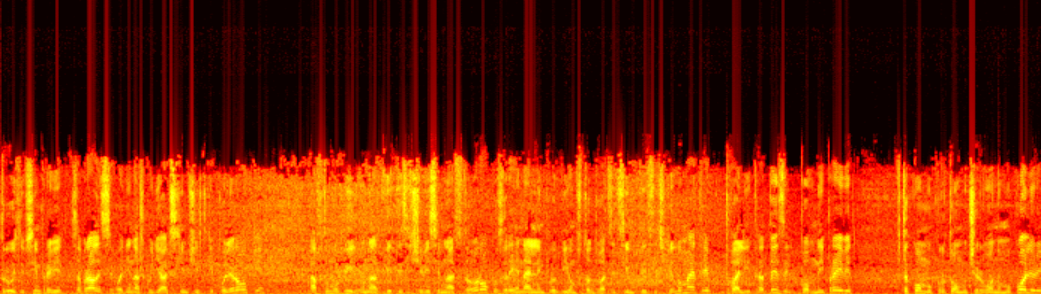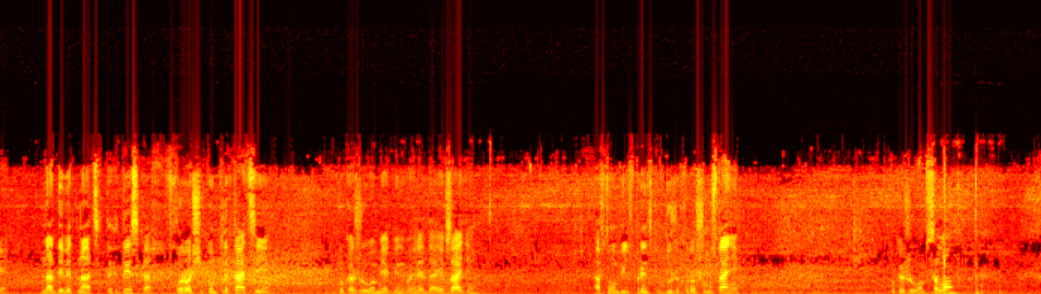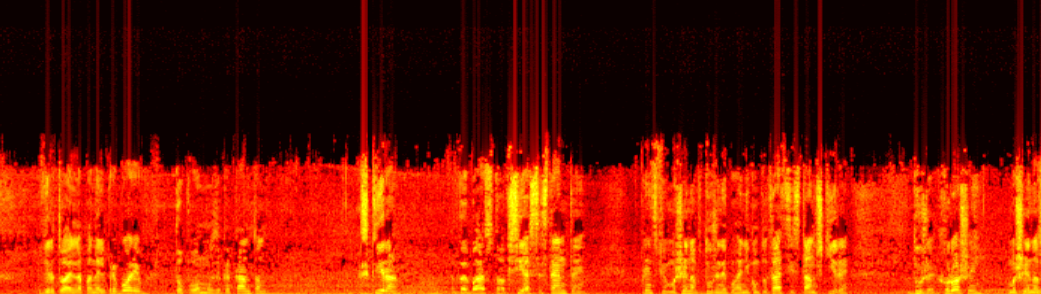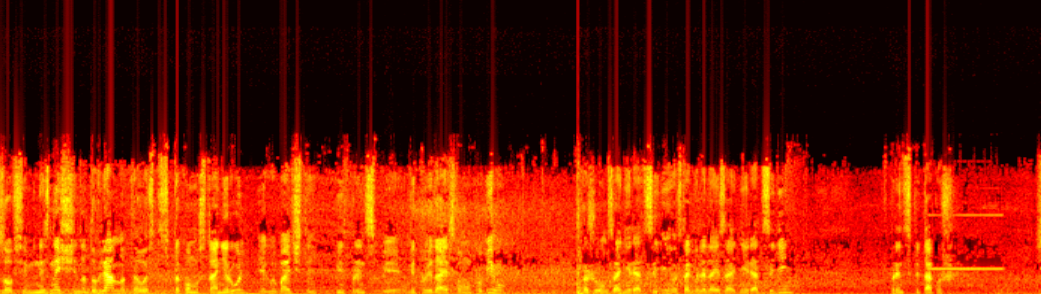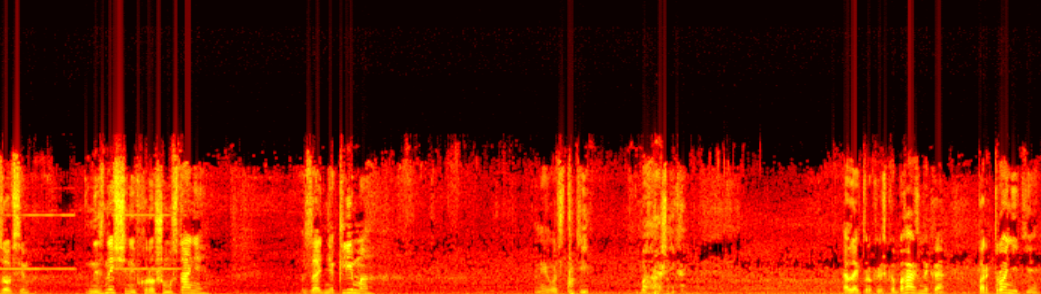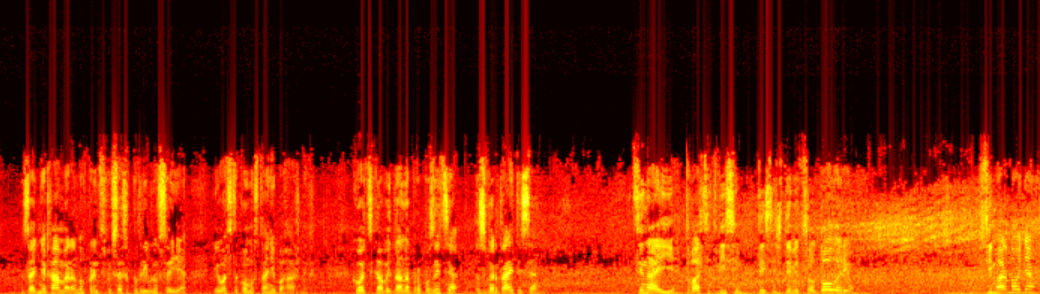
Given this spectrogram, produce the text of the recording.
Друзі, всім привіт! Забрали сьогодні наш кодіак з хімчистки поліровки. Автомобіль у нас 2018 року з оригінальним пробігом 127 тисяч кілометрів, 2 літра дизель, повний привід, в такому крутому червоному кольорі, на 19 дисках, в хорошій комплектації. Покажу вам, як він виглядає взаді. Автомобіль, в принципі, в дуже хорошому стані. Покажу вам салон віртуальна панель приборів, топова музика Кантон, шкіра, вебасто, всі асистенти. В принципі, машина в дуже непоганій комплектації, стан шкіри дуже хороший. Машина зовсім не знищена, доглянута. Ось в такому стані руль, як ви бачите. Він, в принципі, відповідає своєму пробігу. Покажу вам задній ряд сидінь. Ось так виглядає задній ряд сидінь. В принципі, також зовсім не знищений, в хорошому стані. Задня кліма. І ось такий багажник. Електрокришка багажника, парктроніки, задня камера. Ну, в принципі, все, що потрібно, все є. І ось в такому стані багажник. Кого цікавить дана пропозиція, звертайтеся. Ціна її 28 900 доларів. Всім гарного дня!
